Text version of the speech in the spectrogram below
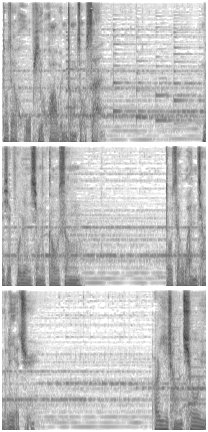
都在虎皮花纹中走散；那些不任性的高僧，都在顽强的列举。而一场秋雨，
